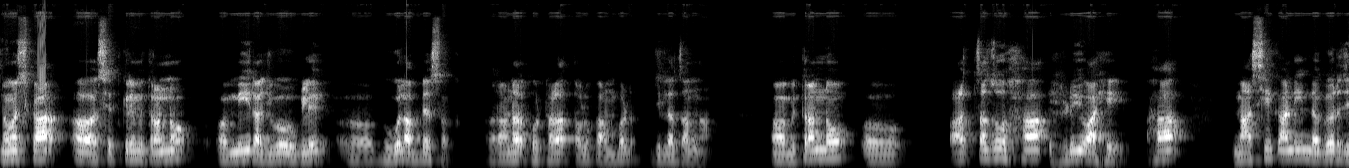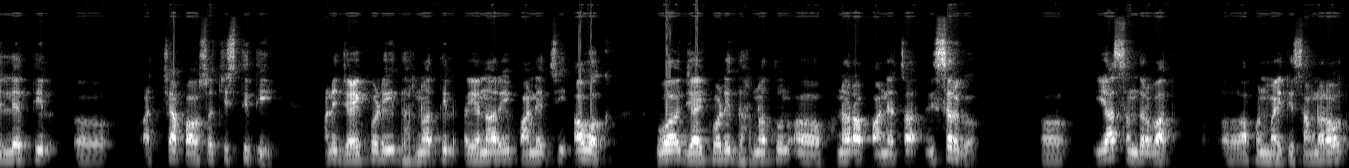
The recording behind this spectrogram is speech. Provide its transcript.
नमस्कार शेतकरी मित्रांनो मी राजीभाऊ उगले भूगोल अभ्यासक राहणार कोठाळा तालुका अंबड जिल्हा जालना. मित्रांनो आजचा जो हा व्हिडिओ आहे हा नाशिक आणि नगर जिल्ह्यातील आजच्या पावसाची स्थिती आणि जायकवाडी धरणातील येणारी पाण्याची आवक व जायकवाडी धरणातून होणारा पाण्याचा विसर्ग या संदर्भात आपण माहिती सांगणार आहोत.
